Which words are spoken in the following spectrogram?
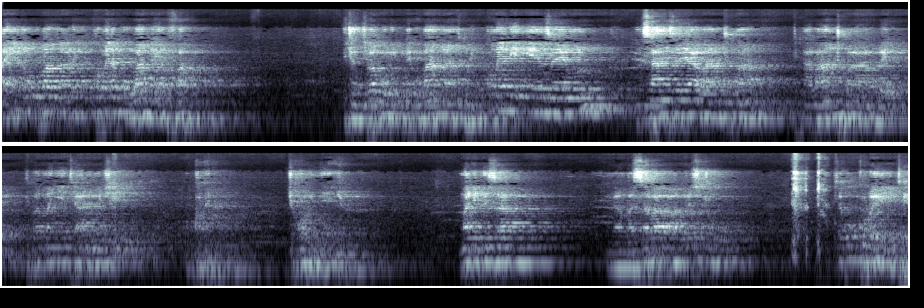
ayinza okuba nga ali kukomera kubanga yafa ekyo nkibabuulidde kubanga nti buli kukomera lyengenzeemu nsanzeyo abantu abantu baabwe tebamanyi nti alimu ki mukomera kikulu nnyo ekyo maliriza nga mbasaba abakristu sekukulu eyite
